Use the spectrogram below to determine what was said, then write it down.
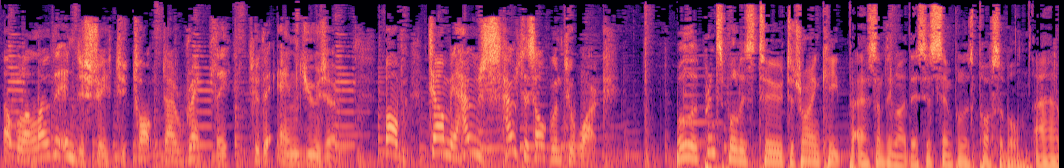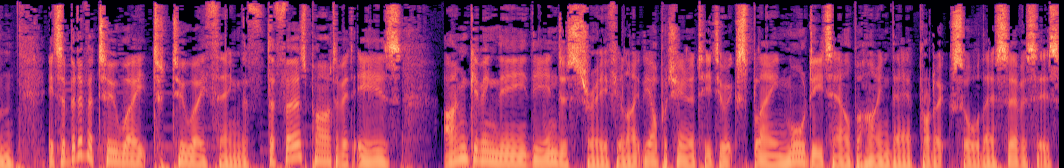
that will allow the industry to talk directly to the end user. Bob, tell me, how's, how's this all going to work? Well, the principle is to, to try and keep uh, something like this as simple as possible. Um, it's a bit of a two way two way thing. The, the first part of it is I'm giving the, the industry, if you like, the opportunity to explain more detail behind their products or their services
